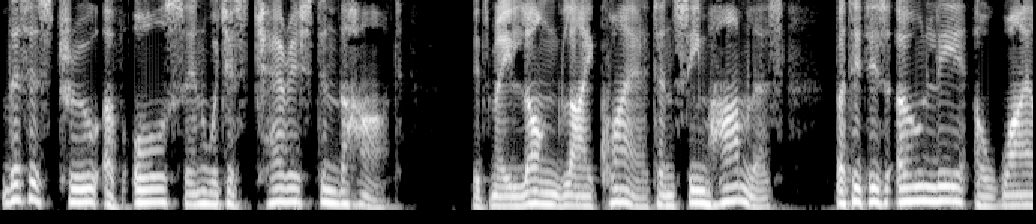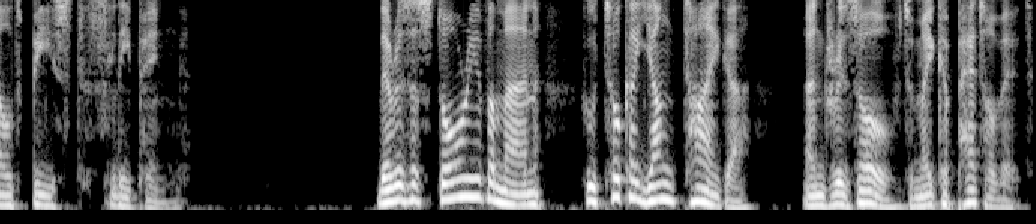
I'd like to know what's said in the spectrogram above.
This is true of all sin which is cherished in the heart. It may long lie quiet and seem harmless, but it is only a wild beast sleeping. There is a story of a man who took a young tiger and resolved to make a pet of it.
